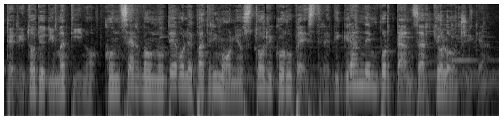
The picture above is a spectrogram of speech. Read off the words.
territorio di Matino conserva un notevole patrimonio storico-rupestre di grande importanza archeologica.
